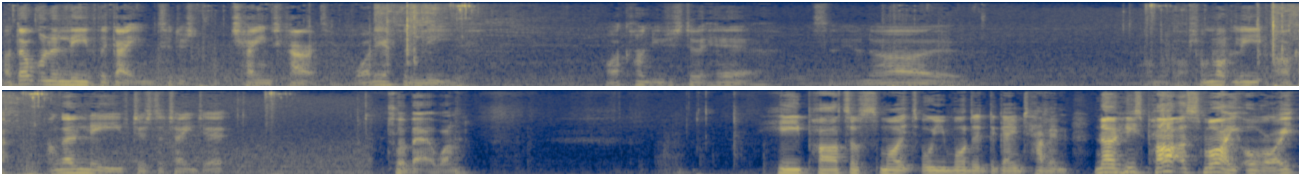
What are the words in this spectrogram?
I don't want to leave the game to just change character. Why do you have to leave? Why can't you just do it here? So, no. Oh my gosh, I'm not leave. Okay, I'm going to leave just to change it to a better one. He part of Smite, or you modded the game to have him. No, he's part of Smite, alright.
